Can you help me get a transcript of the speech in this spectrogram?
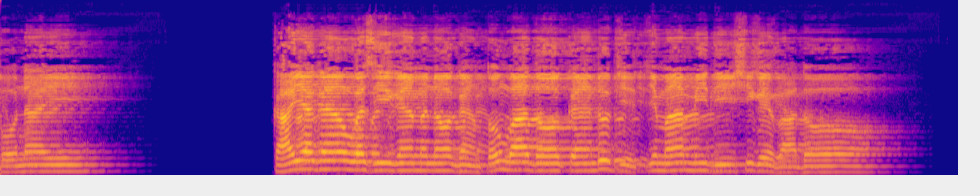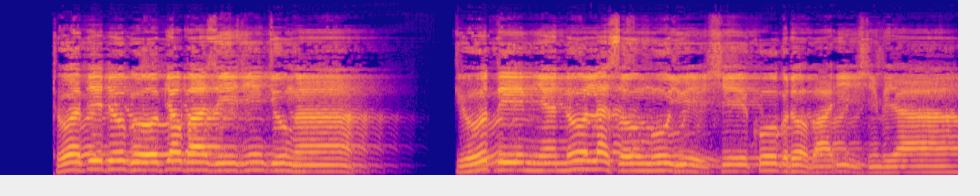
ပေါ်၌ ကာယကံဝစီကံမနောကံသုံးပါသောကံတို့ဖြင့်ပြမမိသည်ရှိခဲ့ပါသောထိုအပြစ်တို့ကိုပျောက်ပါစေခြင်းကျူးငါယောတိမြတ်နိုးလက်ဆုံးမူ၍ရှေခိုးကြော့ပါဤရှင်ဖျား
